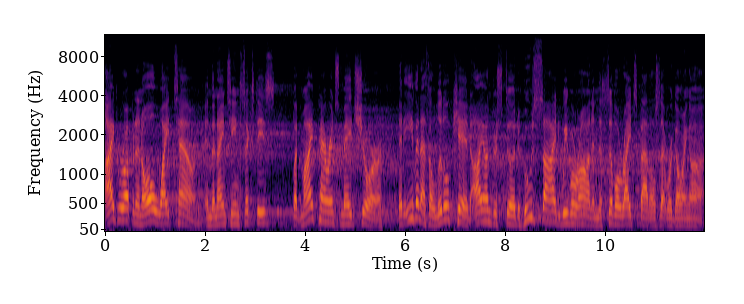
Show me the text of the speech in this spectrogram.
I grew up in an all white town in the 1960s but my parents made sure that even as a little kid, I understood whose side we were on in the civil rights battles that were going on.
